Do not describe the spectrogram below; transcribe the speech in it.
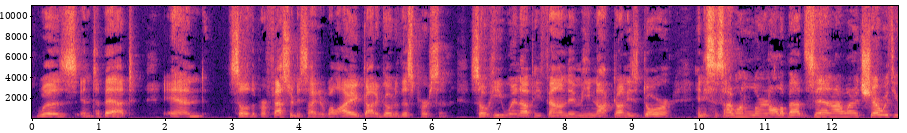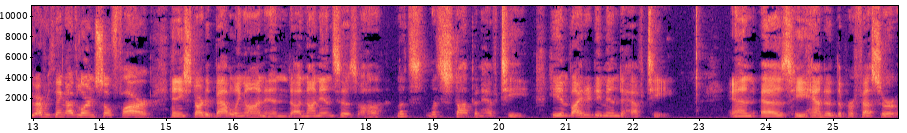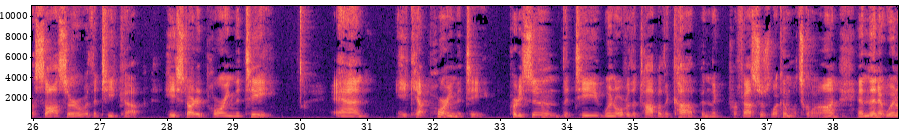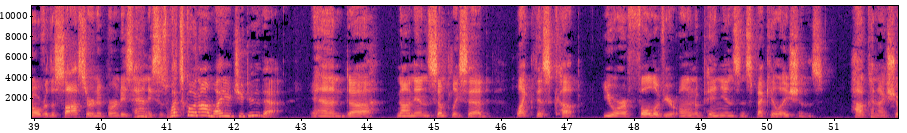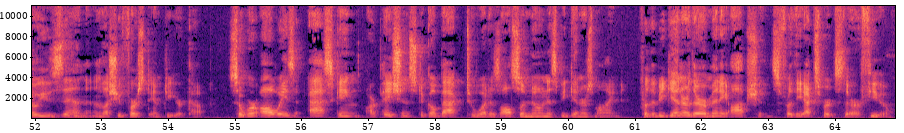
was in Tibet, and so the professor decided, well, I got to go to this person. So he went up, he found him, he knocked on his door, and he says, I want to learn all about Zen. I want to share with you everything I've learned so far. And he started babbling on, and uh, Nanin says, Oh, let's, let's stop and have tea. He invited him in to have tea. And as he handed the professor a saucer with a teacup, he started pouring the tea. And he kept pouring the tea. Pretty soon, the tea went over the top of the cup, and the professor's looking, what's going on? And then it went over the saucer and it burned his hand. He says, What's going on? Why did you do that? And uh, Nanin simply said, Like this cup, you are full of your own opinions and speculations. How can I show you Zen unless you first empty your cup? So we're always asking our patients to go back to what is also known as beginner's mind. For the beginner, there are many options. For the experts, there are few.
